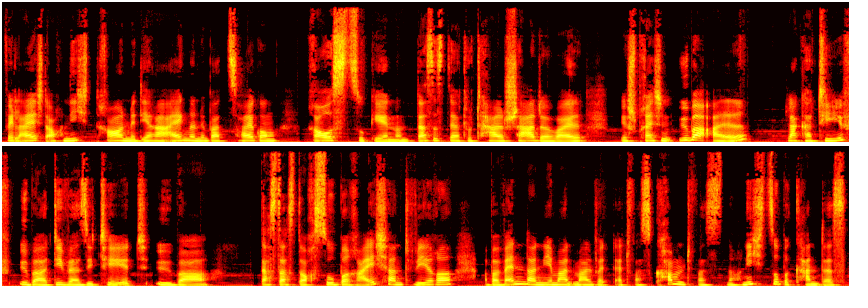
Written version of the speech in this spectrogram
vielleicht auch nicht trauen, mit ihrer eigenen Überzeugung rauszugehen. Und das ist ja total schade, weil wir sprechen überall plakativ über Diversität, über dass das doch so bereichernd wäre. Aber wenn dann jemand mal mit etwas kommt, was noch nicht so bekannt ist,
